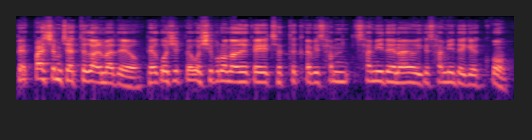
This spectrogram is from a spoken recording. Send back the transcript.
180은 Z가 얼마 돼요? 150 빼고 10으로 나누니까 이게 Z값이 3, 3이 되나요? 이게 3이 되겠고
